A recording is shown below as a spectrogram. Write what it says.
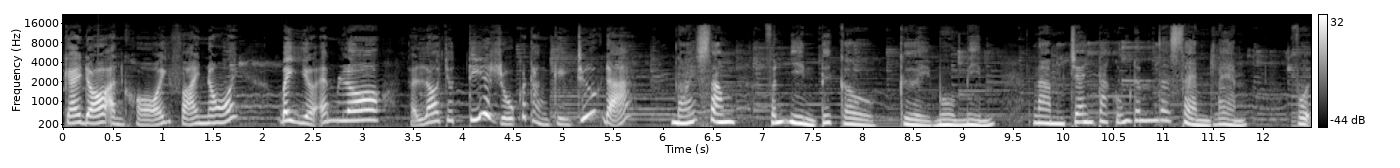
Cái đó anh khỏi phải nói. Bây giờ em lo Là lo cho tía ruột cái thằng kỳ trước đã. Nói xong Phấn nhìn tư cầu Cười mù mỉm Làm cho anh ta cũng đâm ra sèn lèn Vội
